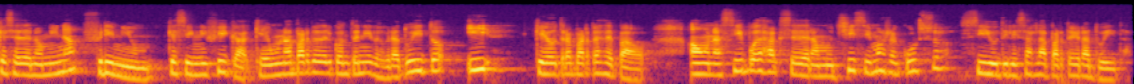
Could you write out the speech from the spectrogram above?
que se denomina freemium, que significa que una parte del contenido es gratuito y que otra parte es de pago. Aún así puedes acceder a muchísimos recursos si utilizas la parte gratuita.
